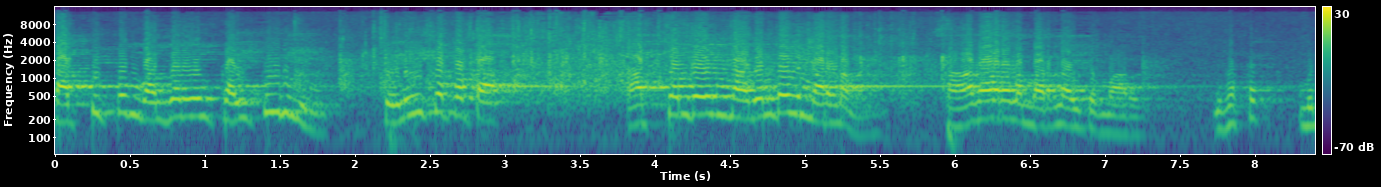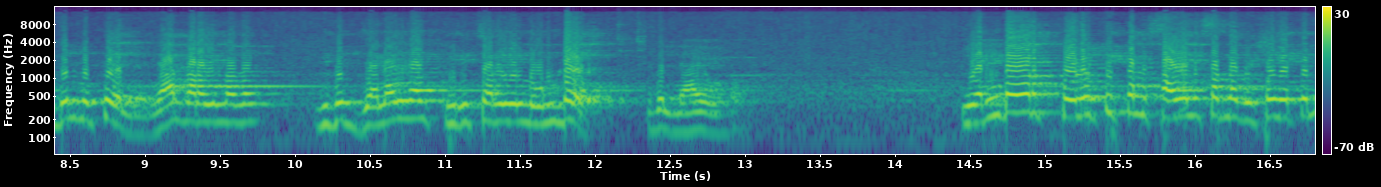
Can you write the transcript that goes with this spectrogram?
തട്ടിപ്പും വഞ്ചനയും കൈക്കൂലിയും തെളിയിക്കപ്പെട്ട അച്ഛന്റെയും മകന്റെയും മരണം സാധാരണ മരണമായിട്ട് മാറും. ഇതൊക്കെ മുതിൽ നിൽക്കുകയല്ലേ ഞാൻ പറയുന്നത് ഇത് ജനങ്ങൾ തിരിച്ചറിയുന്നുണ്ട്. ഇതിൽ ന്യായമുണ്ട്. എൻഡോർ പൊളിറ്റിക്കൽ സയൻസ് എന്ന വിഷയത്തിൽ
